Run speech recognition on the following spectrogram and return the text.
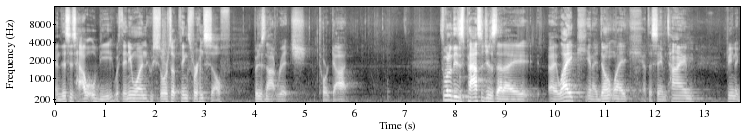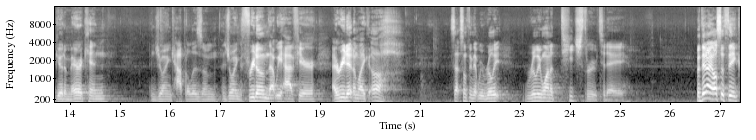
And this is how it will be with anyone who stores up things for himself, but is not rich toward God. It's one of these passages that I, I like and I don't like at the same time. Being a good American, enjoying capitalism, enjoying the freedom that we have here. I read it and I'm like, oh, is that something that we really, really want to teach through today? But then I also think,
